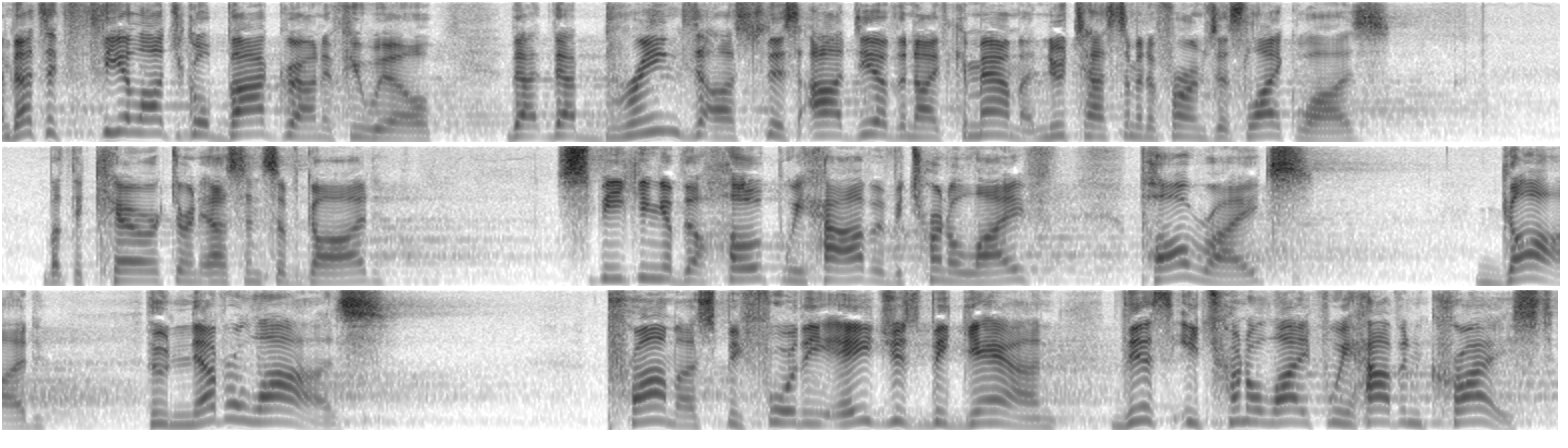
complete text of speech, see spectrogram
And that's a theological background, if you will, that, that brings us to this idea of the ninth commandment. New Testament affirms this likewise. But the character and essence of God, speaking of the hope we have of eternal life, Paul writes, God, who never lies, promised before the ages began this eternal life we have in Christ.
